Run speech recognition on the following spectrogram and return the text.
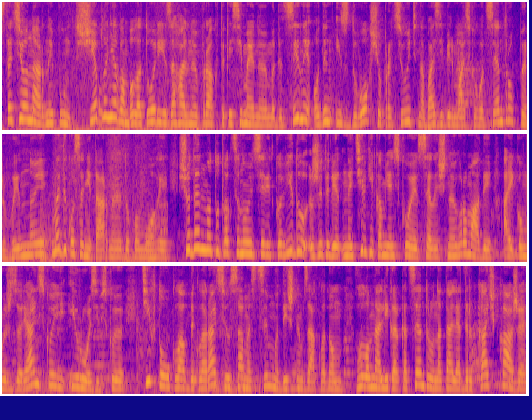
Стаціонарний пункт щеплення в амбулаторії загальної практики сімейної медицини один із двох, що працюють на базі більмацького центру первинної медико-санітарної допомоги. Щоденно тут вакцинуються від ковіду жителі не тільки Кам'янської селищної громади, а й Комиш-Зорянської і Розівської. Ті, хто уклав декларацію саме з цим медичним закладом. Головна лікарка центру Наталя Деркач каже,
